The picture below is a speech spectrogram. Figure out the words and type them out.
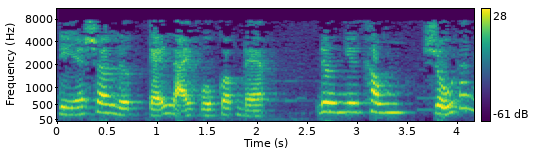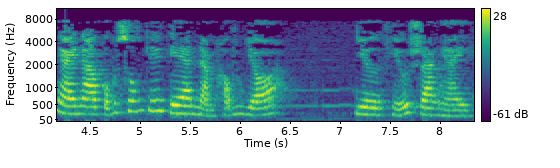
Địa sơ lược kể lại vụ con đẹp. Đương như không, rủ nó ngày nào cũng xuống dưới ghe nằm hóng gió. Như hiểu ra ngày,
